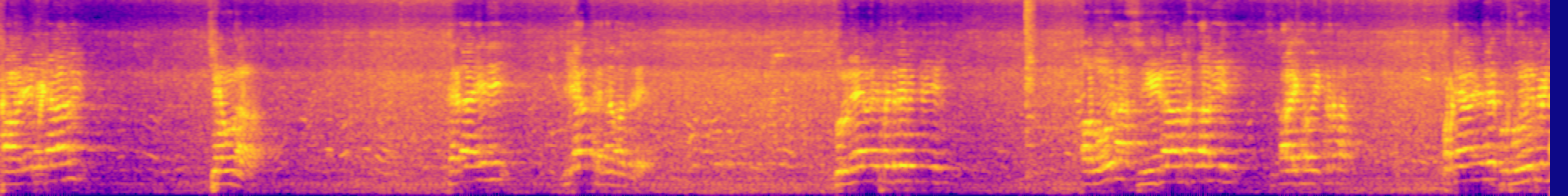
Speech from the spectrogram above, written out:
ਖਾਣੇ ਪਿੰਡ ਵਾਲਾ ਵੀ ਜਿਉਂਦਾ ਵਾਲਾ ਕਹਿੰਦਾ ਇਹ ਨਹੀਂ ਵੀ ਆਹ ਤਿੰਨ ਮਸਲੇ। ਦੁਰਨੇ ਵਾਲੇ ਪਿੰਡ ਦੇ ਵਿੱਚ ਵੀ ਅਬੋੜਾ ਸੀਟ ਮਸਲਾ ਵੀ 2700 ਏਕੜ ਦਾ। ਪਟਿਆਲੇ ਦੇ ਬਠੂਰੇ ਪਿੰਡ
